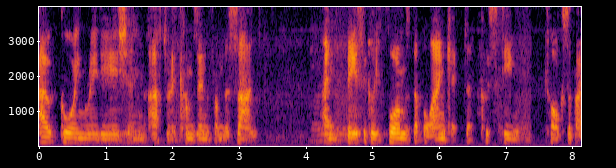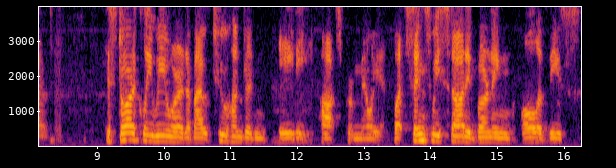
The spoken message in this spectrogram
outgoing radiation after it comes in from the sun and basically forms the blanket that Christine talks about. Historically, we were at about 280 parts per million. But since we started burning all of these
